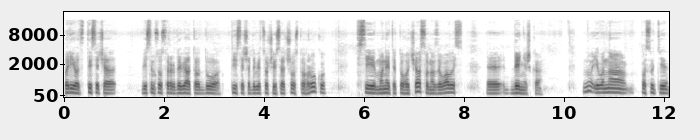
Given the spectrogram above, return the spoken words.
період з 1849 до 1966 року всі монети того часу називались е, денежка. Ну і вона, по суті,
